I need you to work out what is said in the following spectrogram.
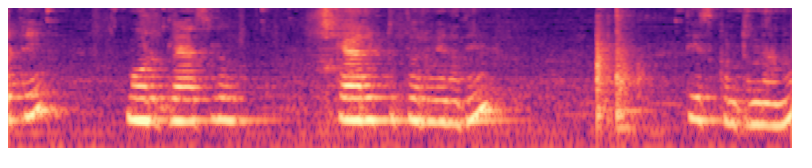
ఒకటి మూడు గ్లాసులు క్యారెట్ తురిమినది తీసుకుంటున్నాను.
